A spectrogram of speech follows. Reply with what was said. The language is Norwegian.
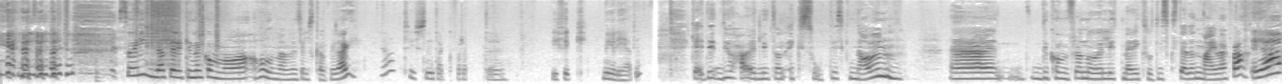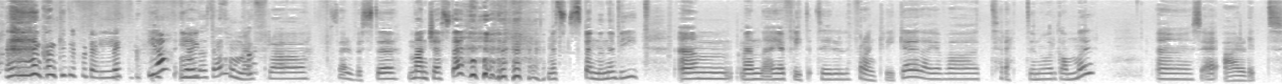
Så hyggelig at dere kunne komme og holde meg med selskapet i dag. Ja, tusen takk for at uh, vi fikk muligheten. Katie, du har et litt sånn eksotisk navn. Eh, du kommer fra noe litt mer eksotisk sted enn meg, i hvert fall. Ja. kan ikke du fortelle litt ja, om deg selv? Ja, jeg kommer fra selveste Manchester. Mest spennende by. Um, men jeg flyttet til Frankrike da jeg var 13 år gammel. Uh, så jeg er litt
